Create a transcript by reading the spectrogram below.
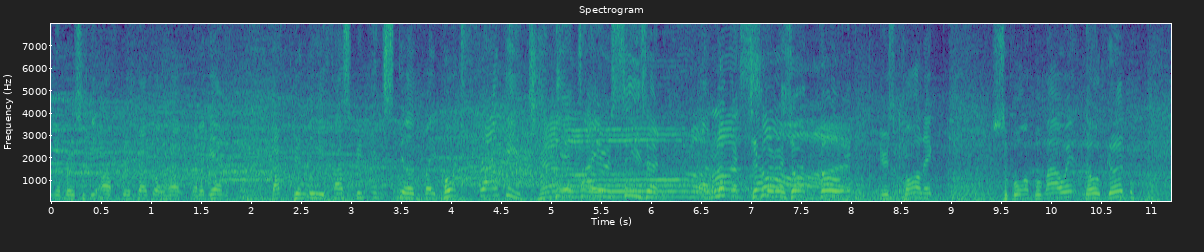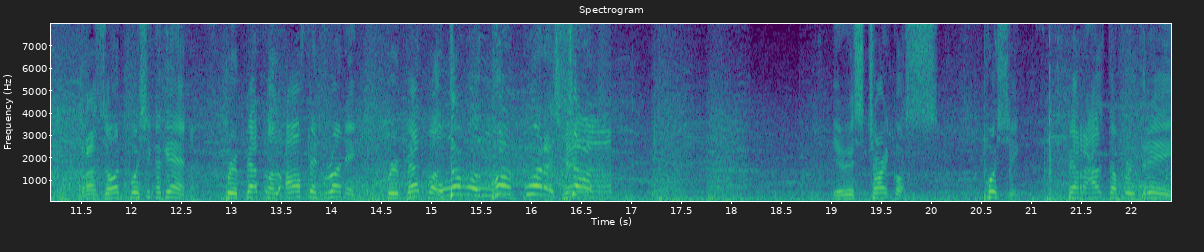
University of Perpetual Help. But again, that belief has been instilled by Coach Frankie the entire season. And look at Jielo Razon go. Here's Pollock. Subukan bumawi. No good. Razon pushing again. Perpetual off and running. Perpetual double pump. What a shot! Here is Charcos pushing. Peralta for three.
